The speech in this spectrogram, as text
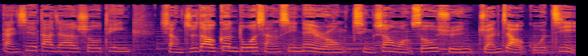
感谢大家的收听，想知道更多详细内容，请上网搜寻转角国际。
